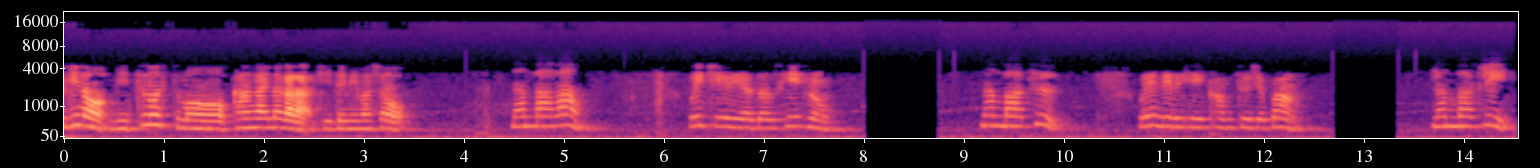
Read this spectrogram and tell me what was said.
次の3つの質問を考えながら聞いてみましょう。Number Which area does he from? 1 Number 2 When did he come to Japan? Number 3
